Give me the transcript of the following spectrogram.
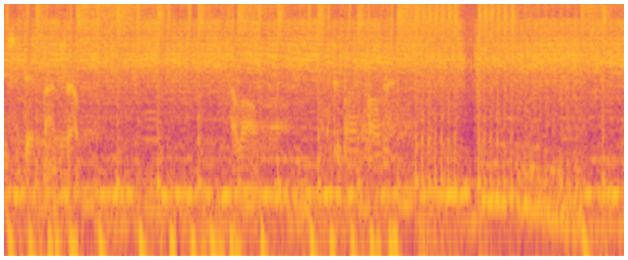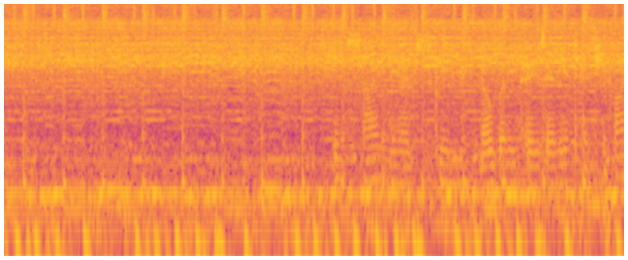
Each man death by himself. Hello. Goodbye, father. Inside me I'm screaming. Nobody pays any attention. If I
